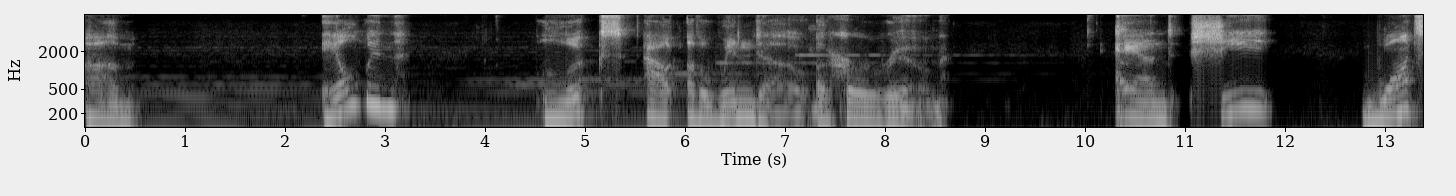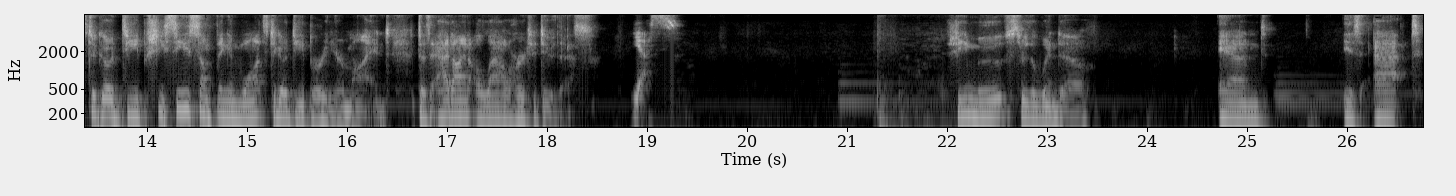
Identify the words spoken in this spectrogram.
Um, Aelwyn looks out of a window of her room and she wants to go deep. She sees something and wants to go deeper in your mind. Does Adaine allow her to do this? Yes. She moves through the window and is at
